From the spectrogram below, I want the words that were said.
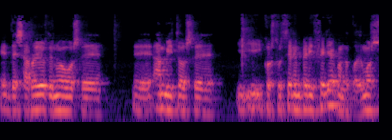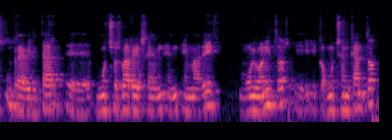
eh, desarrollos de nuevos ámbitos y, construcción en periferia cuando podemos rehabilitar muchos barrios en, en, Madrid muy bonitos y, y, con mucho encanto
